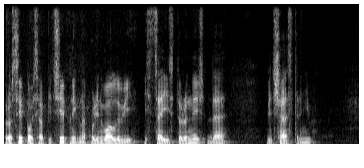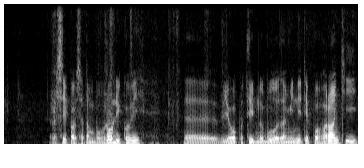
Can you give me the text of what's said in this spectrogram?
Розсипався підшипник на колінвалові із цієї сторони, де від шестернів. Розсипався там був роликовий, е, його потрібно було замінити по гарантії.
